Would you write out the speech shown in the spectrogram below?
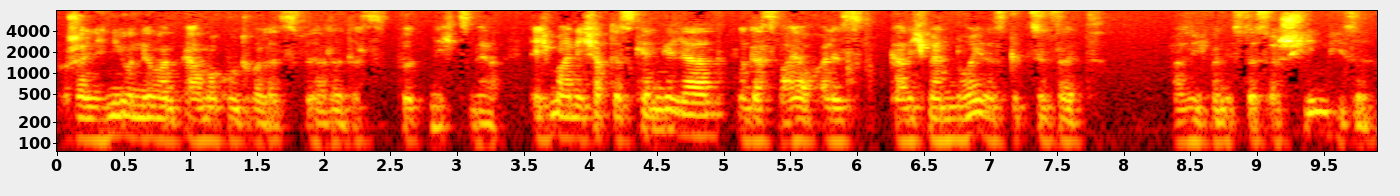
wahrscheinlich nie und nimmer ein Permakulturalist werde. Das wird nichts mehr. Ich meine, ich habe das kennengelernt und das war ja auch alles gar nicht mehr neu. Das gibt es jetzt seit, weiß nicht, wann ist das erschienen, diese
